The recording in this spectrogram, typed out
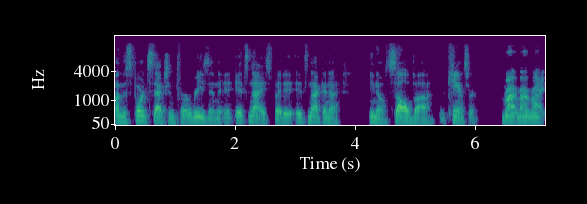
on the sports section for a reason. It, it's nice, but it, it's not going to, you know, solve uh, cancer. Right, right, right.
